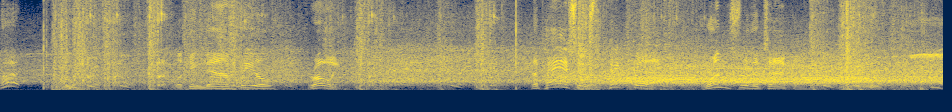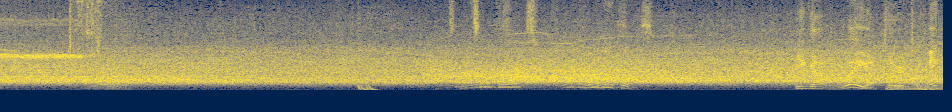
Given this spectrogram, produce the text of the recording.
Hut. Looking downfield. Throwing. The pass is picked off. Runs through the tackle. On the defense. He got way up there to make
